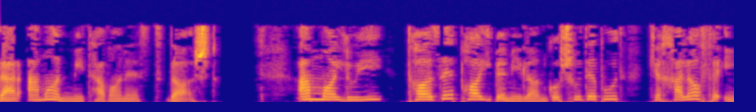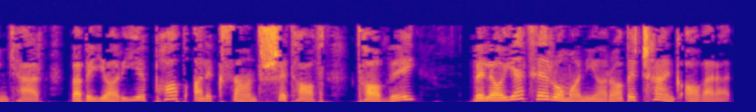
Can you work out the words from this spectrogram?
در امان می توانست داشت. اما لویی تازه پای به میلان گشوده بود که خلاف این کرد و به یاری پاپ الکساندر شتافت تا وی ولایت رومانیا را به چنگ آورد.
